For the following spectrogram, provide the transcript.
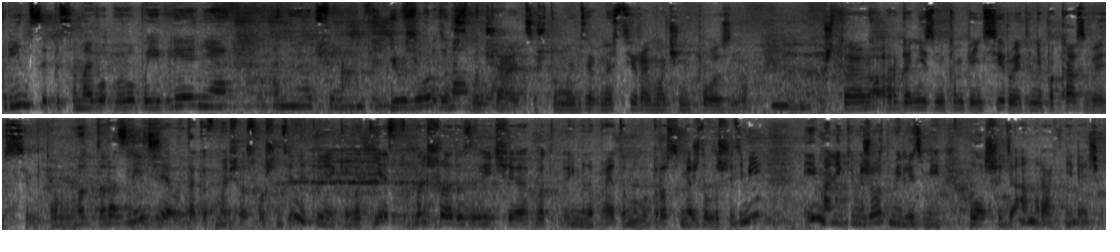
Принципы самого появления, они очень И у животных случается, что мы диагностируем очень поздно, mm-hmm. что Но... организм компенсирует и не показывает симптомы. Вот различие, вот так как мы сейчас в лошадиной клинике, вот есть большое различие вот именно по этому вопросу между лошадьми и маленькими животными и людьми. Лошадям рак не лечат.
